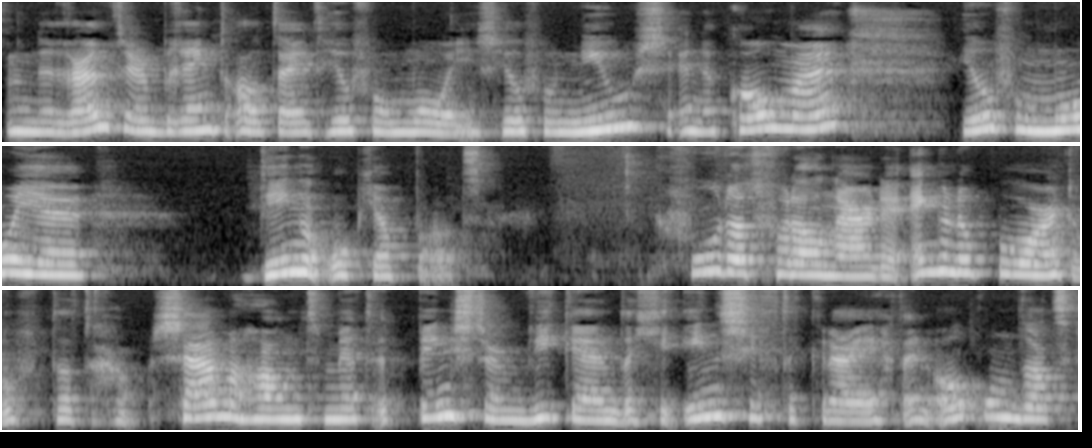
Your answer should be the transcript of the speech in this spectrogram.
De ruiter brengt altijd heel veel moois, heel veel nieuws. En er komen heel veel mooie dingen op jouw pad. Ik voel dat vooral naar de Engelenpoort of dat samenhangt met het Pinksterweekend. Dat je inzichten krijgt. En ook omdat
